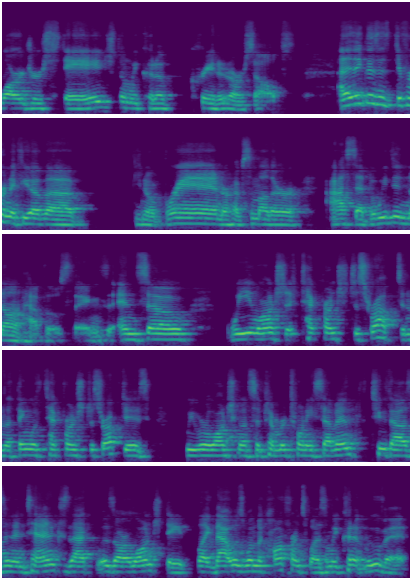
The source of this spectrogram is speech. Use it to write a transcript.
larger stage than we could have created ourselves. And I think this is different if you have a you know brand or have some other asset, but we did not have those things. And so we launched TechCrunch Disrupt. And the thing with TechCrunch Disrupt is we were launching on September 27th, 2010, because that was our launch date. Like that was when the conference was, and we couldn't move it.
